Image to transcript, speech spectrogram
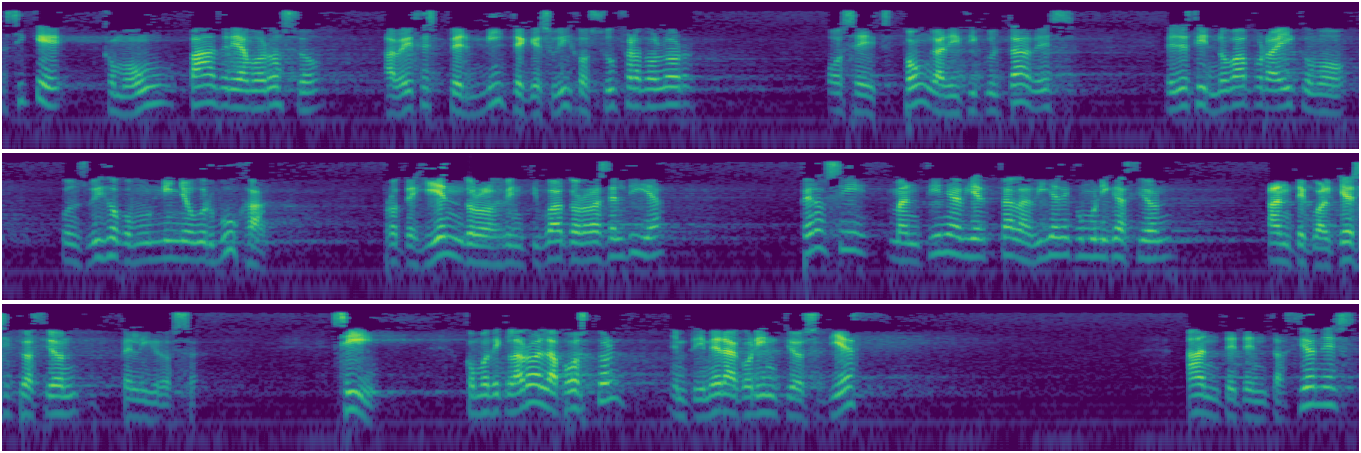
Así que, como un padre amoroso a veces permite que su hijo sufra dolor o se exponga a dificultades, es decir, no va por ahí como con su hijo como un niño burbuja, protegiéndolo las 24 horas del día, pero sí mantiene abierta la vía de comunicación ante cualquier situación peligrosa. Sí, como declaró el apóstol en 1 Corintios 10, ante tentaciones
